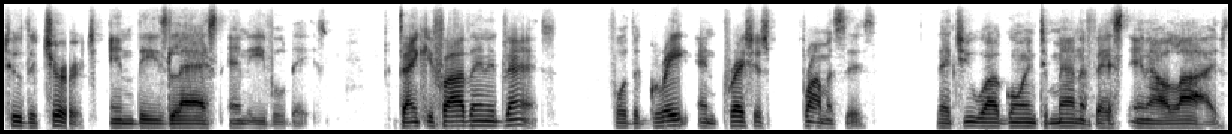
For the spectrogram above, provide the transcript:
to the church in these last and evil days. Thank you, Father, in advance for the great and precious promises that you are going to manifest in our lives.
